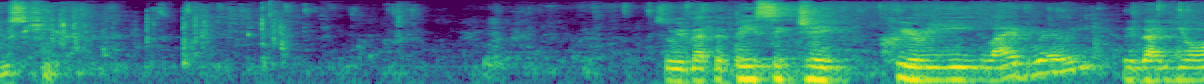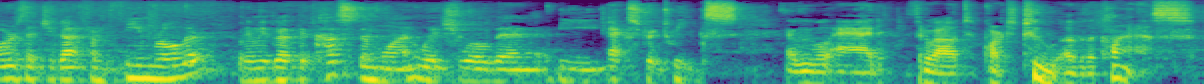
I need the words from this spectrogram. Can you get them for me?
goes here. So we've got the basic jQuery library. We've got yours that you got from Theme Roller. Then we've got the custom one, which will then be extra tweaks that we will add throughout part two of the class.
